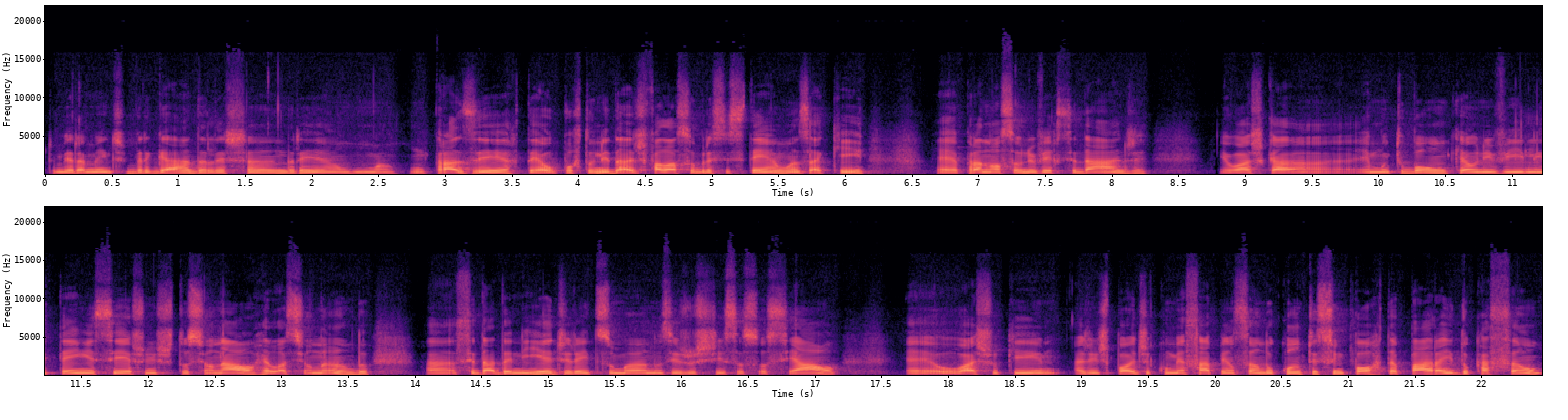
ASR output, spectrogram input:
Primeiramente, obrigada, Alexandre. É uma, um prazer ter a oportunidade de falar sobre esses temas aqui é, para a nossa universidade. Eu acho que a, é muito bom que a Univille tenha esse eixo institucional relacionando a cidadania, direitos humanos e justiça social. É, eu acho que a gente pode começar pensando o quanto isso importa para a educação.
